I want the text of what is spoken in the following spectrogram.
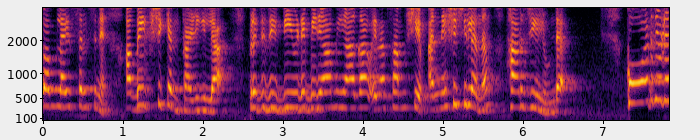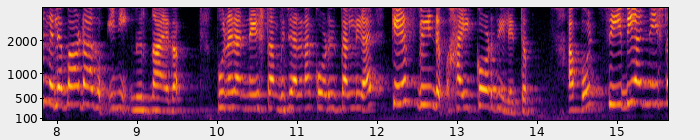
പമ്പ് ലൈസൻസിന് അപേക്ഷിക്കാൻ കഴിയില്ല. പ്രതി ദിവ്യയുടെ ബിനാമിയാകാം എന്ന സംശയം അന്വേഷിച്ചില്ലെന്നും ഹർജിയിലുണ്ട്. കോടതിയുടെ നിലപാടാകും ഇനി നിർണായകം. പുനരന്വേഷണം വിചാരണ കോടതി തള്ളിയാൽ കേസ് വീണ്ടും ഹൈക്കോടതിയിലെത്തും. അപ്പോൾ സി ബി ഐ അന്വേഷണ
